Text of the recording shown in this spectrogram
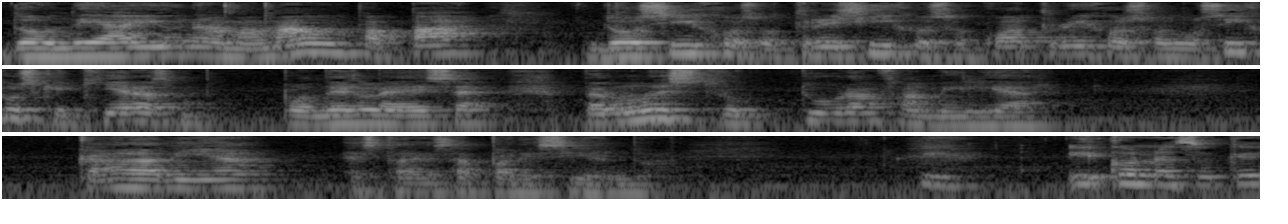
donde hay una mamá, un papá, dos hijos o tres hijos o cuatro hijos o los hijos que quieras ponerle a esa, pero una estructura familiar. Cada día está desapareciendo. Y, con eso que,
